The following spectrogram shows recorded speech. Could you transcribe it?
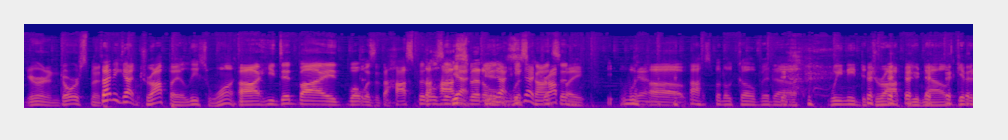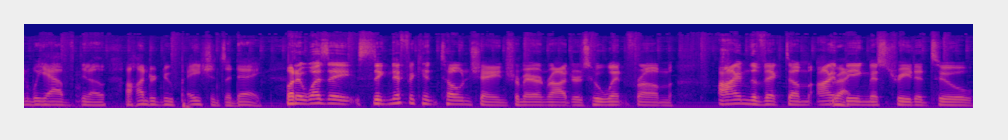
you're an endorsement. thought he got dropped by at least one. Uh, he did by, what was it, the hospitals The hospital. in he got, he got dropped Wisconsin? by with Uh, hospital COVID. Uh, we need to drop you now, given we have you know hundred new patients a day. But it was a significant tone change from Aaron Rodgers, who went from "I'm the victim, I'm Right. being mistreated" to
